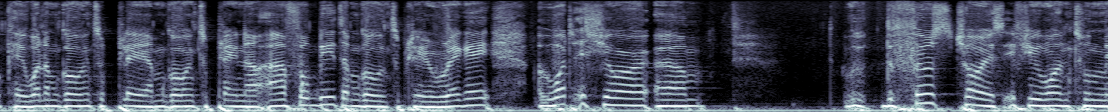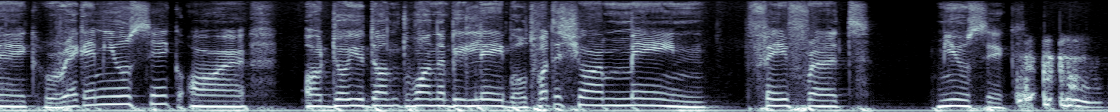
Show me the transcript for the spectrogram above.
okay, what I'm going to play. I'm going to play now Afrobeat. I'm going to play reggae. What is your um, the first choice if you want to make reggae music or or do you don't want to be labeled? What is your main favorite music?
